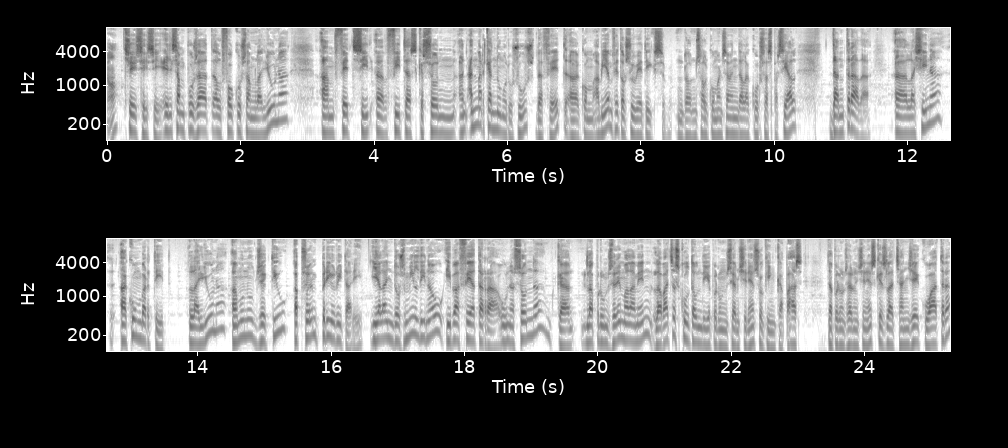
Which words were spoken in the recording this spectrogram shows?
no? Sí, sí, sí. Ells han posat el focus amb la Lluna, han fet eh, fites que són... Han, han marcat números us, de fet, eh, com havien fet els soviètics doncs, al començament de la cursa espacial. D'entrada, eh, la Xina ha convertit la Lluna en un objectiu absolutament prioritari. I l'any 2019 hi va fer aterrar una sonda que la pronunciaré malament, la vaig escoltar un dia pronunciar en xinès, sóc incapaç de pronunciar en xinès, que és la Chang'e 4,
